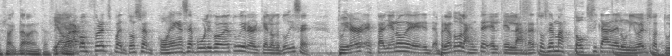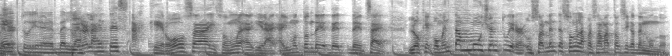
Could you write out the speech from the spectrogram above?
Exactamente. Y ahora con Threads, pues entonces cogen ese público de Twitter, que lo que tú dices, Twitter está lleno de. Primero todo, la gente, el- el- la red social más tóxica del universo es Twitter. Es Twitter, es verdad. Twitter la gente es asquerosa y son y la- hay un montón de, de, de- ¿sabes? Los que comentan mucho en Twitter usualmente son las personas más tóxicas del mundo.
